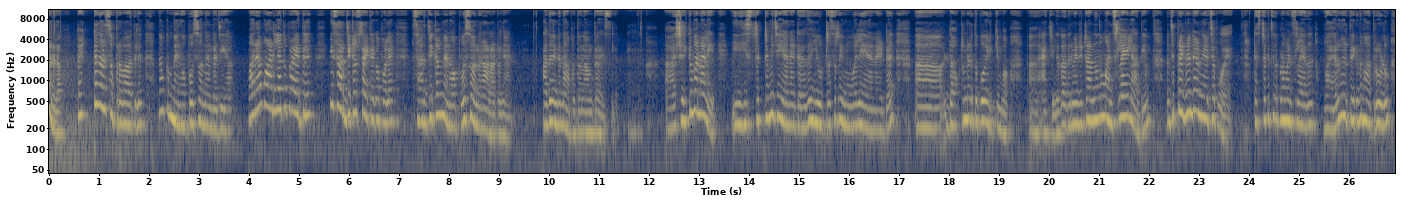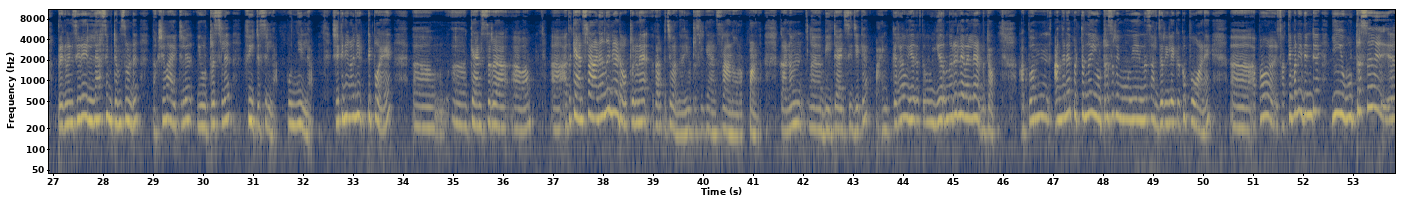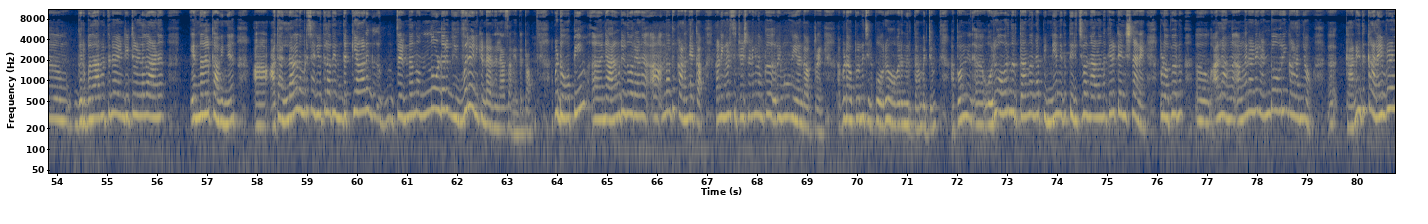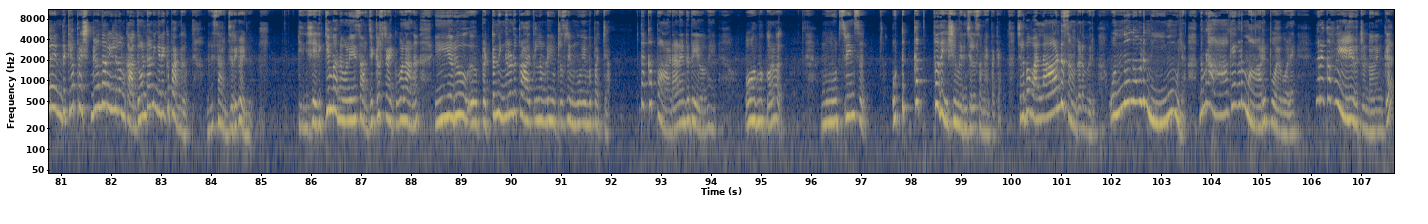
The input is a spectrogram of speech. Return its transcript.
പെട്ടെന്നുണ്ടല്ലോ പെട്ടെന്നൊരു സുപ്രഭാതത്തിൽ നമുക്ക് മെനോപോസ് വന്ന് എന്താ ചെയ്യുക വരാൻ പാടില്ലാത്ത പ്രായത്തിൽ ഈ സർജിക്കൽ സ്ട്രൈക്കൊക്കെ പോലെ സർജിക്കൽ മെനോപോസ് വന്ന ഒരാളാട്ടോ ഞാൻ. അത് എന്റെ നാൽപ്പത്തൊന്നാമത്തെ വയസ്സിൽ ശരിക്കും പറഞ്ഞാലേ ഈ ഹിസ്റ്റക്ടമി ചെയ്യാനായിട്ട് അതായത് യൂട്രസ് റിമൂവൽ ചെയ്യാനായിട്ട് ഡോക്ടറിന്റെ അടുത്ത് പോയിരിക്കുമ്പോൾ ആക്ച്വലി അത് അതിന് വേണ്ടിയിട്ടാണെന്നൊന്നും മനസ്സിലായില്ല ആദ്യം. എന്നുവെച്ചാൽ പ്രഗ്നന്റ് ആണെന്ന് ചോദിച്ചാൽ പോയെ. ടെസ്റ്റൊക്കെ ചെയ്തപ്പോഴാണ് മനസ്സിലായത്. വയറ് വീർത്തിരിക്കുന്നത് മാത്രമേ ഉള്ളൂ. പ്രഗ്നൻസിയുടെ എല്ലാ സിംറ്റംസും ഉണ്ട്. പക്ഷെ വയറ്റിൽ യൂട്രസിൽ ഫീറ്റസ് ഇല്ല കുഞ്ഞില്ല. ശരിക്കും ഞങ്ങൾ ഞെട്ടിപ്പോയേ. ക്യാൻസർ ആവാം. അത് ക്യാൻസർ ആണെന്ന് തന്നെയാണ് ഡോക്ടർ ഇങ്ങനെ തറപ്പിച്ച് പറഞ്ഞത്. യൂട്രസിൽ ക്യാൻസർ ആണ് ഉറപ്പാണ്. കാരണം ബീറ്റ എച്ച് ജി ഒക്കെ ഭയങ്കര ഉയർ ഉയർന്നൊരു ലെവലിലായിരുന്നു കേട്ടോ അപ്പം അങ്ങനെ പെട്ടെന്ന് യൂട്രസ് റിമൂവ് ചെയ്യുന്ന സർജറിയിലേക്കൊക്കെ പോവാണേ. അപ്പോൾ സത്യം പറഞ്ഞാൽ ഇതിന്റെ ഈ യൂട്രസ് ഗർഭധാരണത്തിന് വേണ്ടിയിട്ടുള്ളതാണ് എന്നതിൽ കവിഞ്ഞ് അതല്ലാതെ നമ്മുടെ ശരീരത്തിൽ അത് എന്തൊക്കെയാണ് തരുന്നതെന്നൊന്നും ഉള്ളൊരു വിവരം എനിക്കുണ്ടായിരുന്നില്ല ആ സമയത്ത് കേട്ടോ അപ്പോൾ ഡോപ്പിയും ഞാനും കൂടി ഇരുന്ന് പറയാണ് എന്നാൽ അത് കളഞ്ഞേക്കാം. കാരണം നിങ്ങളുടെ സിറ്റുവേഷൻ ആണെങ്കിൽ നമുക്ക് റിമൂവ് ചെയ്യാം ഡോക്ടറെ അപ്പോൾ ഡോക്ടറിന് ചിലപ്പോൾ ഒരു ഓവർ നിർത്താൻ പറ്റും. അപ്പം ഒരു ഓവർ നിർത്താന്ന് പറഞ്ഞാൽ പിന്നെയും ഇത് തിരിച്ചു വന്നാലോ എന്നൊക്കെ ഒരു ടെൻഷനാണേ അപ്പോൾ ഡോപ്പി പറഞ്ഞു അല്ല അങ്ങ- അങ്ങനെയാണെങ്കിൽ രണ്ട് ഓവറും കളഞ്ഞോ? കാരണം ഇത് കളയുമ്പോഴുള്ള എന്തൊക്കെയാ പ്രശ്നമെന്ന് അറിയില്ല നമുക്ക്. അതുകൊണ്ടാണ് ഇങ്ങനെയൊക്കെ പറഞ്ഞത്. അങ്ങനെ സർജറി കഴിഞ്ഞു. ശരിക്കും പറഞ്ഞ പോലെ ഈ സർജിക്കൽ സ്ട്രൈക്കുകളാണ് ഈ ഒരു പെട്ടെന്ന് ഇങ്ങനെയുള്ള പ്രായത്തിൽ നമ്മുടെ യൂട്രസ് റിമൂവ് ചെയ്യുമ്പോൾ പറ്റുക ഇതൊക്കെ പാടാണ് എന്റെ ദൈവമേ. ഓർമ്മക്കുറവ്. മൂഡ് സ്വിങ്സ് ഒട്ടുക്കത്ത ദേഷ്യം വരും ചില സമയത്തൊക്കെ. ചിലപ്പോൾ വല്ലാണ്ട് സങ്കടം വരും. ഒന്നൊന്നും കൂടി നീങ്ങൂല. നമ്മൾ ആകെ അങ്ങോട്ട് മാറിപ്പോയ പോലെ. ഇങ്ങനെയൊക്കെ ഫീൽ ചെയ്തിട്ടുണ്ടോ നിങ്ങൾക്ക്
